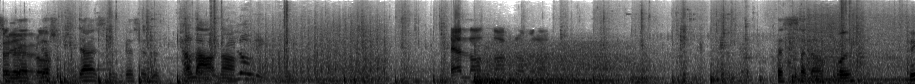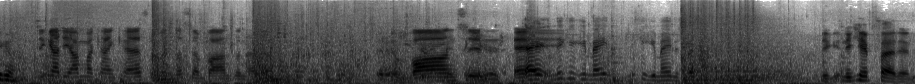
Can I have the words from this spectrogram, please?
Ja, der, ja, der, los. der ist, der ist, der ist, na, na. Er laut nach da. Das ist halt auch voll. Digga. Digga, die haben mal keinen Castle. Was ist das für ein Wahnsinn, Alter? Been Wahnsinn. Ey, Ey, Nicky Gemain, Nicky Gemain ist weg. Nick, Nick hebt Pfeil hin.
